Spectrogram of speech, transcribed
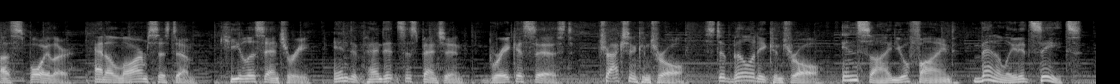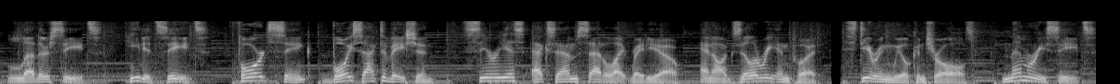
a spoiler, an alarm system, keyless entry, independent suspension, brake assist, traction control, stability control. Inside you'll find ventilated seats, leather seats, heated seats, Ford Sync voice activation, Sirius XM satellite radio, and auxiliary input, steering wheel controls, memory seats,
